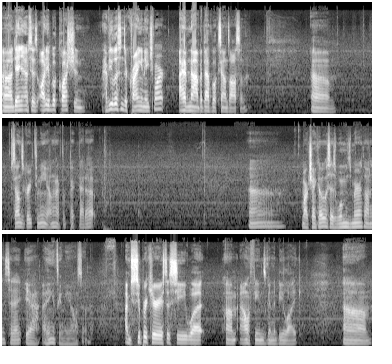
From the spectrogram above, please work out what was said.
Uh, Daniel M says, audiobook question. Have you listened to Crying in H Mart? I have not, but that book sounds awesome. Um, sounds great to me. I'm gonna have to pick that up. Uh, Marchenko says women's marathon is today. Yeah, I think it's gonna be awesome. I'm super curious to see what um, Aliphine's gonna be like. Um,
